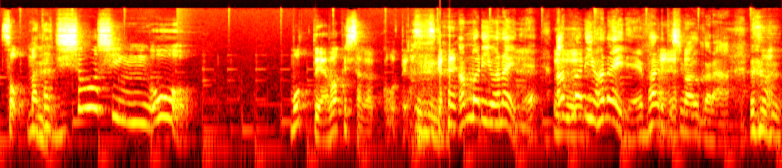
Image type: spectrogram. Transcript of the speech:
そう。またうん。自称心をもっとやばくした学校って感じですかね。あんまり言わないで、あんまり言わないで、バレてしまうから。まあ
